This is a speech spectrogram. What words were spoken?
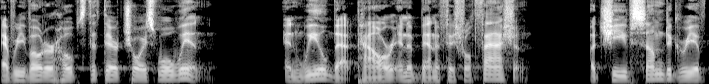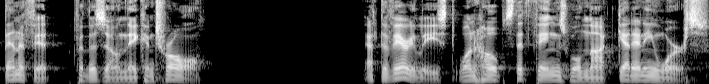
Every voter hopes that their choice will win and wield that power in a beneficial fashion, achieve some degree of benefit for the zone they control. At the very least, one hopes that things will not get any worse.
